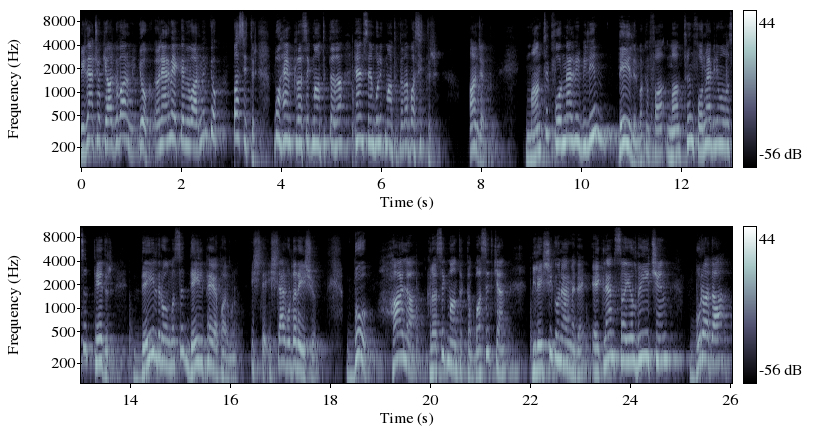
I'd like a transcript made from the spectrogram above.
Birden çok yargı var mı? Yok. Önerme eklemi var mı? Yok. Basittir. Bu hem klasik mantıkta da hem sembolik mantıkta da basittir. Ancak mantık formel bir bilim değildir. Bakın mantığın formel bilim olması P'dir. Değildir olması değil P yapar bunu. İşte işler burada değişiyor. Bu hala klasik mantıkta basitken bileşik önermede eklem sayıldığı için burada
